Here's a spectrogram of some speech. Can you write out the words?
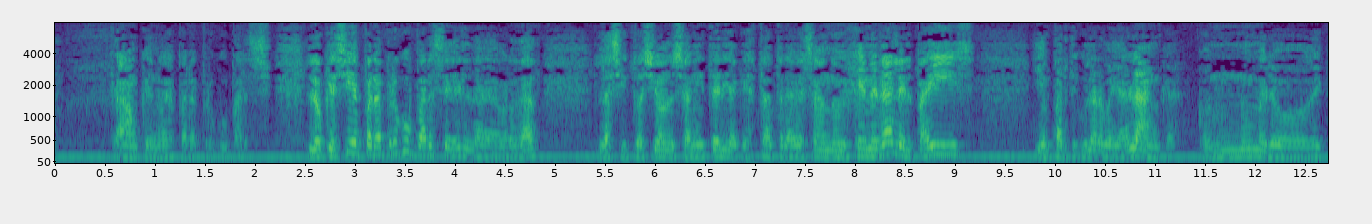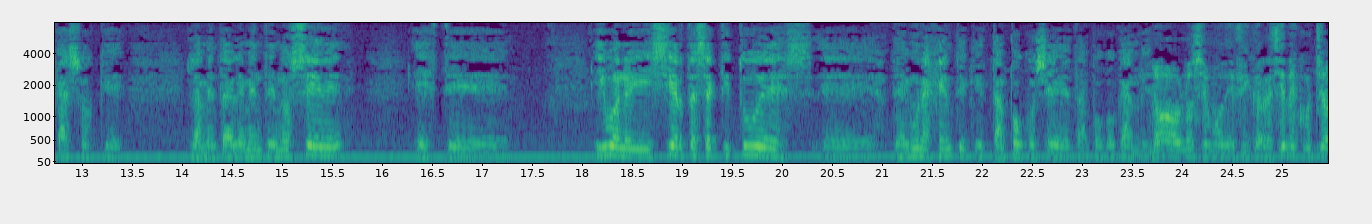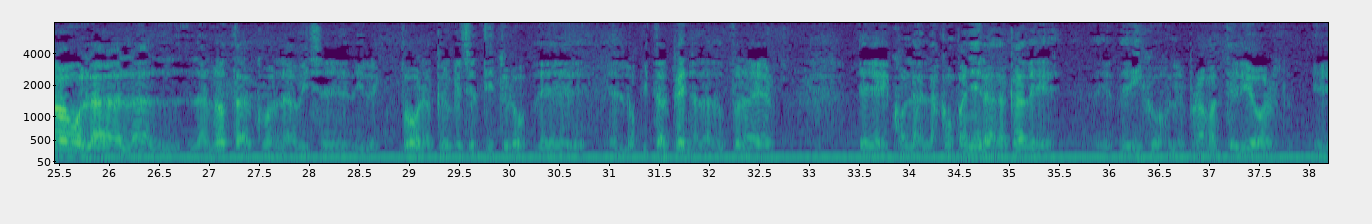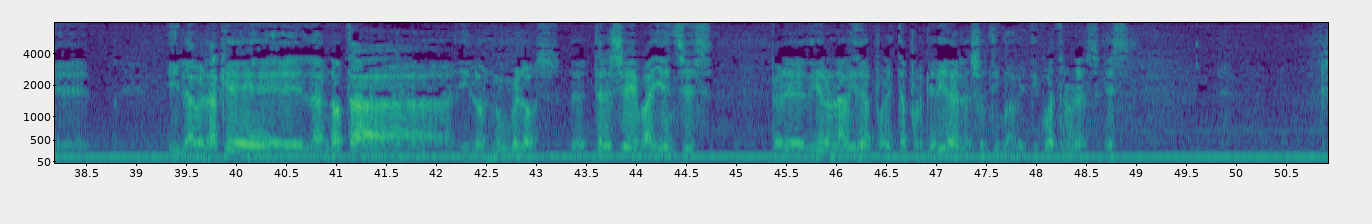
aunque no es para preocuparse. Lo que sí es para preocuparse es, la verdad, la situación sanitaria que está atravesando en general el país y en particular Bahía Blanca, con un número de casos que lamentablemente no cede, este, y bueno, y ciertas actitudes eh, de alguna gente que tampoco se, tampoco cambia. No, no se modifica. Recién escuchábamos la, la, nota con la vicedirectora, creo que es el título, del Hospital Pena, la doctora Er, eh, con las compañeras de acá de, de, hijos en el programa anterior. Eh, y la verdad que la nota y los números, de 13 bayenses perdieron la vida por esta porquería en las últimas 24 horas. Es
